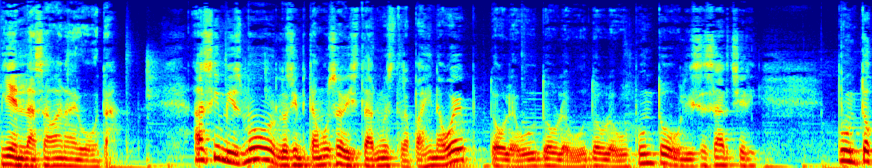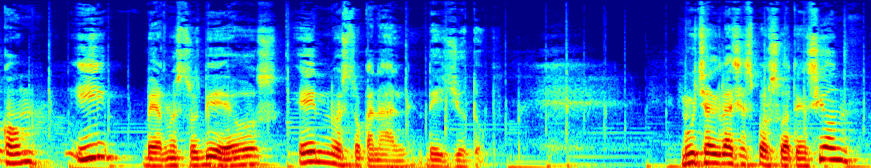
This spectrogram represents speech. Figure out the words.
y en la Sabana de Bogotá. Asimismo, los invitamos a visitar nuestra página web www.ulisesarchery.com y ver nuestros videos en nuestro canal de YouTube. Muchas gracias por su atención.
